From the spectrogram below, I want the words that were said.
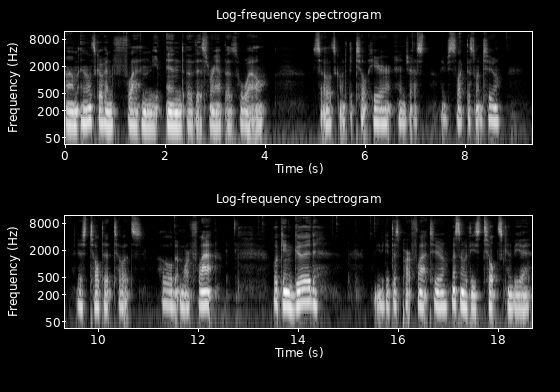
Um, and let's go ahead and flatten the end of this ramp as well. So let's go into the tilt here and just maybe select this one too. And just tilt it till it's a little bit more flat. Looking good. We need to get this part flat too. Messing with these tilts can be a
